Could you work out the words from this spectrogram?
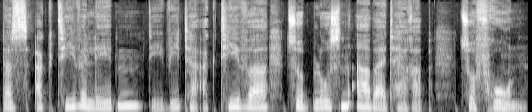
das aktive Leben, die Vita activa, zur bloßen Arbeit herab, zur frohen.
